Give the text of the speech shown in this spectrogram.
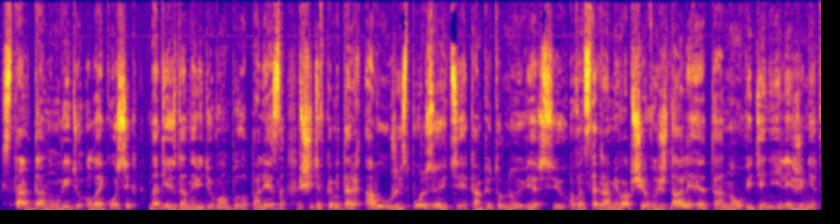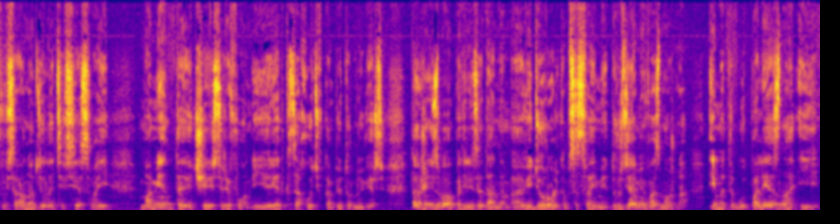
Ставь данному видео лайкосик. Надеюсь, данное видео вам было полезно. Пишите в комментариях, а вы уже используете компьютерную версию версию в Инстаграме вообще вы ждали это нововведение или же нет? Вы все равно делаете все свои моменты через телефон и редко заходите в компьютерную версию. Также не забываем поделиться данным э, видеороликом со своими друзьями. Возможно, им это будет полезно и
